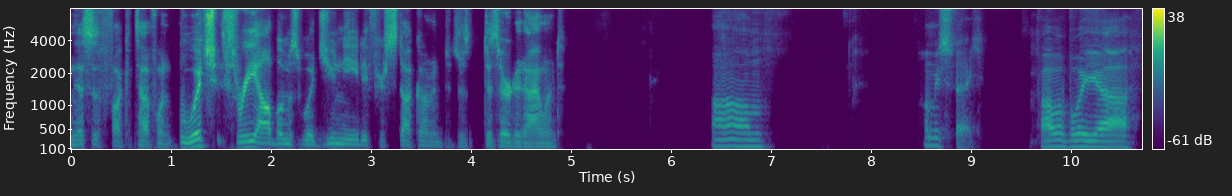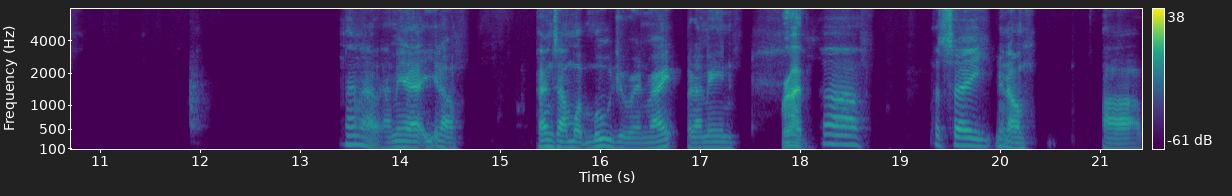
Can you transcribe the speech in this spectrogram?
this is a fucking tough one. Which three albums would you need if you're stuck on a des- deserted island? Um, let me see. Probably, uh, I don't know. I mean, uh, you know, depends on what mood you're in, right? But I mean, Right. uh, let's say, you know, uh,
